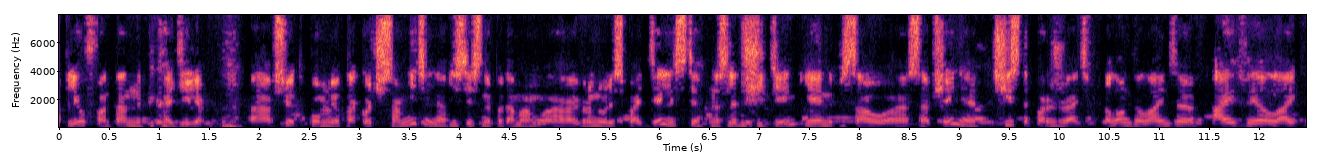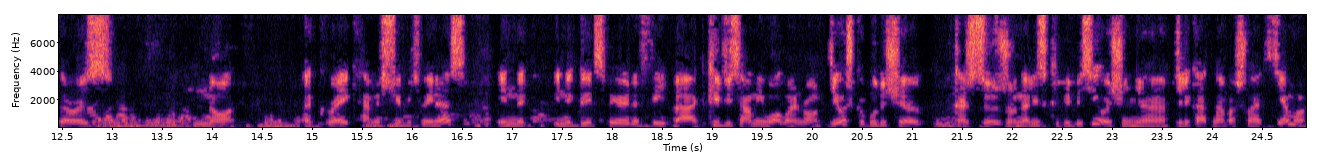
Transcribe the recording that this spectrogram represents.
отлил фонтан на Пикадилли. А, все это помню так очень сомнительно. Естественно, по домам а, вернулись по отдельности. На следующий день я ей написал а, сообщение чисто поржать. Along the lines of I feel like there is not a great chemistry between us. In the in the good spirit of feedback, could you tell me what went wrong? Девушка, будучи, кажется, журналисткой BBC, очень э, деликатно обошла эту тему,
